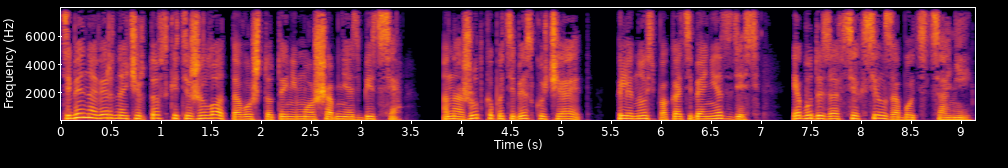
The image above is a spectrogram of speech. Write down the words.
Тебе, наверное, чертовски тяжело от того, что ты не можешь обнять Битси. Она жутко по тебе скучает. Клянусь, пока тебя нет здесь, я буду изо всех сил заботиться о ней.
